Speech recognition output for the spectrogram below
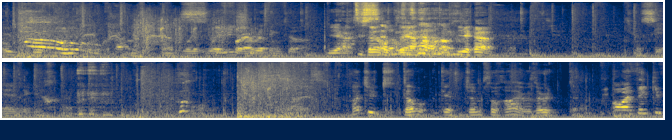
Oh. Whoa! That was a Wait, wait for everything to. Yeah, settle settle down. down. yeah. Can't see anything. How'd you double get jump so high? Was there? A, Oh, I think you.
